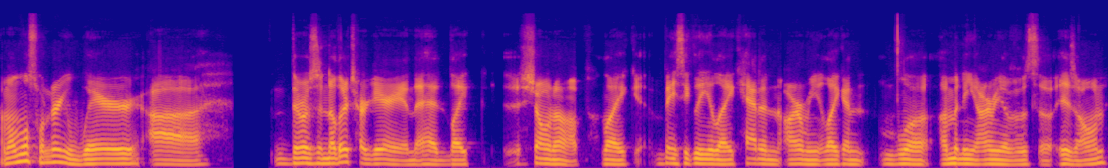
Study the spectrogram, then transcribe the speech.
i'm almost wondering where uh there was another Targaryen that had like shown up, like basically like had an army, like an a mini army of his, uh, his own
